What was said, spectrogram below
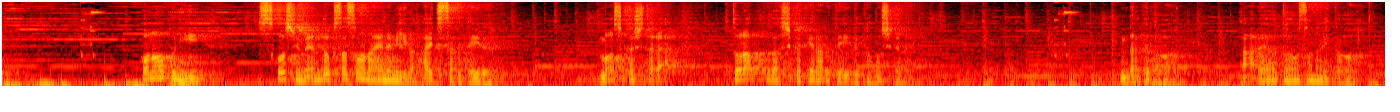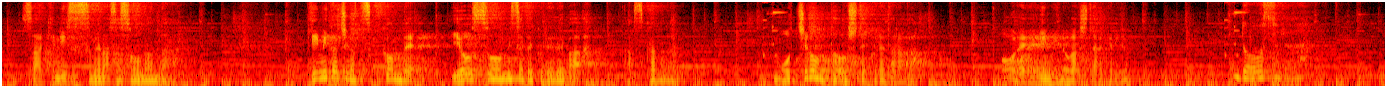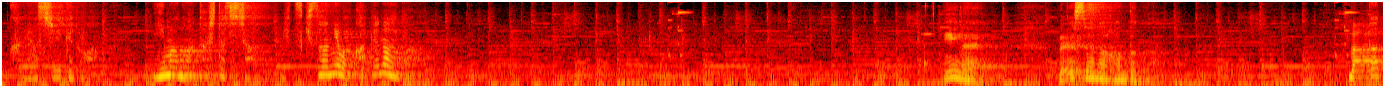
この奥に少し面倒くさそうなエネミーが配置されている。もしかしたらトラップが仕掛けられているかもしれない。だけどあれを倒さないと先に進めなさそうなんだ。君たちが突っ込んで様子を見せてくれれば助かるな。もちろん倒してくれたらお礼に見逃してあげるよ。どうする？悔しいけど今の私たちじゃ五木さんには勝てないわ。いいね。冷静な判断だ。分かったわ。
